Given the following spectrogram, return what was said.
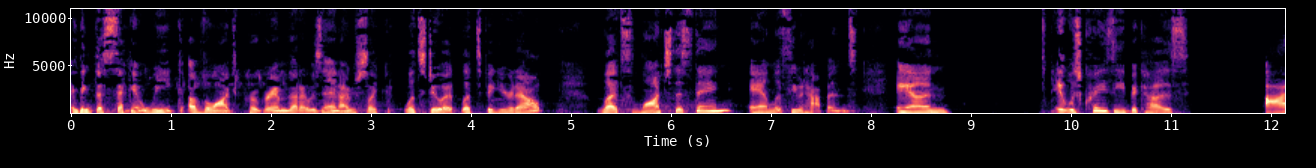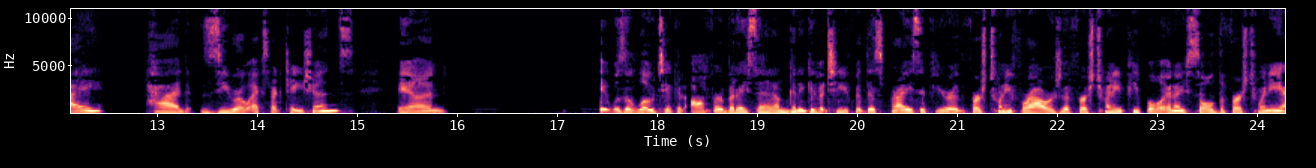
I think the second week of the launch program that I was in, I was like, let's do it. Let's figure it out. Let's launch this thing and let's see what happens. And it was crazy because I had zero expectations and it was a low ticket offer, but I said, I'm going to give it to you for this price if you're the first 24 hours the first 20 people. And I sold the first 20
